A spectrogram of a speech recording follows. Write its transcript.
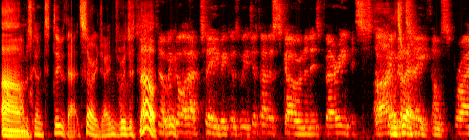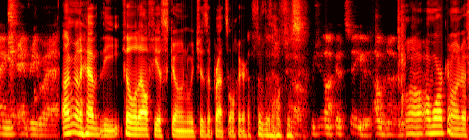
I Um, was going to do that. Sorry, James. We're just no, No, we got to have tea because we just had a scone and it's very it's stuck in That's my right. teeth. I'm spraying it everywhere. I'm going to have the Philadelphia scone, which is a pretzel here. Philadelphia. Oh, would you like a tea? Oh no. Well, I'm working on this.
